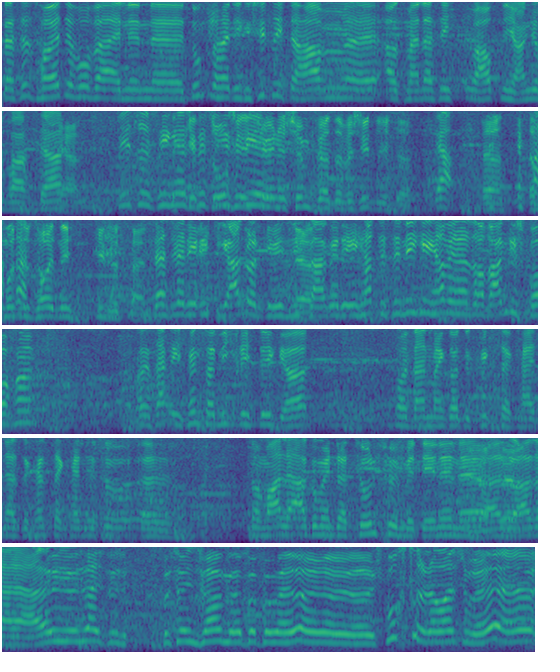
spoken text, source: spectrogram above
das ist heute, wo wir einen äh, dunkelhäutigen Schiedsrichter haben, äh, aus meiner Sicht überhaupt nicht angebracht. Ja. Ja. Bisschen Es gibt so viele schöne Schimpfwörter für Schiedsrichter. Ja, Ja, da muss es heute nicht dieses sein. das wäre die richtige Antwort gewesen, die Ja. Schlage. Ich hatte sie nicht, ich habe ihn dann darauf angesprochen. Und gesagt, ich finde es halt nicht richtig. Ja. Und dann, mein Gott, du kriegst ja keinen, also kannst ja keine so äh, normale Argumentation führen mit denen. Ne? Ja, also ja. hat er "Äh, was soll ich sagen, Äh, Schwuchtel oder was? Äh.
